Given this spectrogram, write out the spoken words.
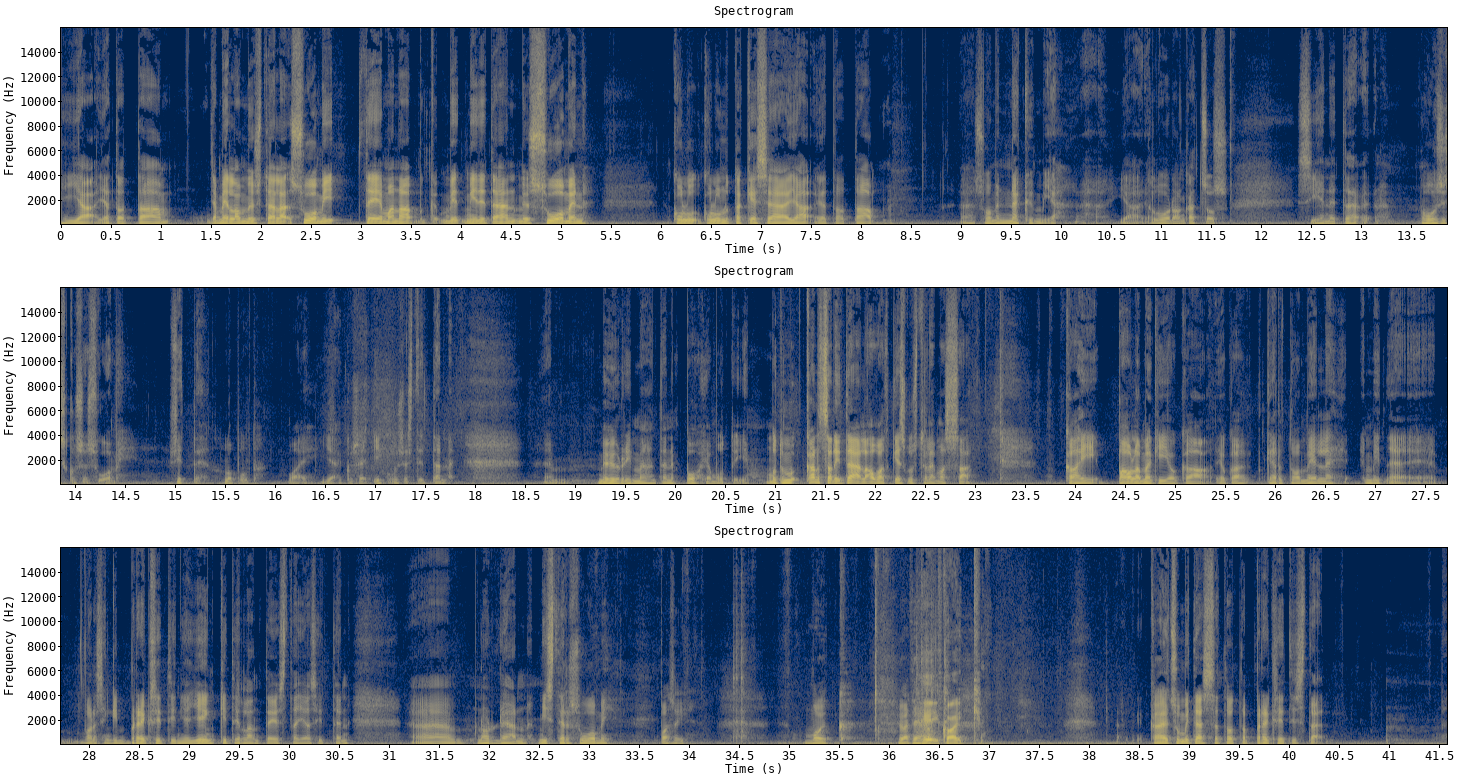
Ja, ja, tota, ja meillä on myös täällä Suomi-teemana, mietitään myös Suomen kulunutta kesää ja, ja tota, Suomen näkymiä ja, ja luodaan katsos siihen, että nousisiko se Suomi sitten lopulta vai jääkö se ikuisesti tänne möyrimään tänne Pohjamutiin. Mutta kanssani täällä ovat keskustelemassa Kai Paulamäki, joka, joka kertoo meille eh, varsinkin Brexitin ja Jenkkitilanteesta ja sitten äh, Nordean Mister Suomi, Pasi, moikka. Hyvät Hei kaikki. Kai, sun mitä sä tuota Brexitistä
